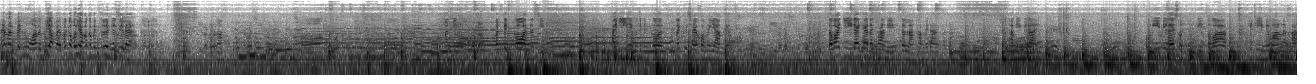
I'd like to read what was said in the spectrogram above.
ให้มันเป็นหัวแบบเรียบไป มันก็บ่เรียบมันก็เป็นคลื่นจังสิแหละทีแล้วก็แบบนะอ๋อมันเป็นแล้วก็มันเป็นก้อนนะสิถ้ายีเองมันจะเป็นก้อน นั่นคือใช้ความพยายามแล้ว แต่ว่ายีได้แค่ด้านข้างนี้ ด้านหลังทำไม่ได้มัน ทำเองไม่ได้พรุ่งนี้มีไลฟ์สดกลุ่มปิดแต่ว่าพิธีไม่ว่างนะคะ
